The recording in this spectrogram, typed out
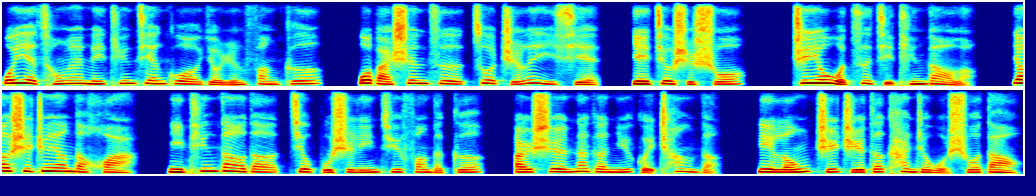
我也从来没听见过有人放歌。我把身子坐直了一些，也就是说，只有我自己听到了。要是这样的话，你听到的就不是邻居放的歌，而是那个女鬼唱的。李龙直直的看着我说道，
